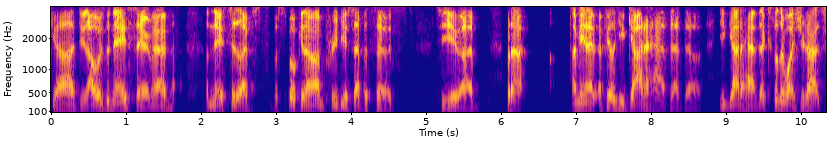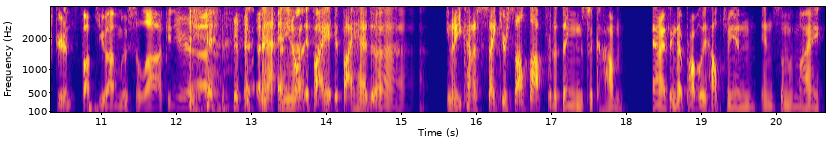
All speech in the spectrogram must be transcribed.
god, dude, I was a naysayer, man. A naysayer that I've spoken on previous episodes to you. Uh, but I, I mean, I, I, feel like you gotta have that though. You gotta have that because otherwise, you're not screaming "fuck you" on Moosilauke, and you're. Uh... yeah, and you know what? If I if I had, uh, you know, you kind of psych yourself up for the things to come, and I think that probably helped me in in some of my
